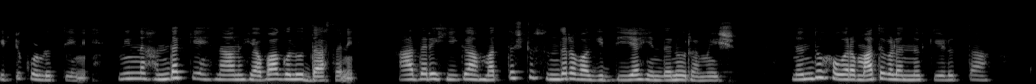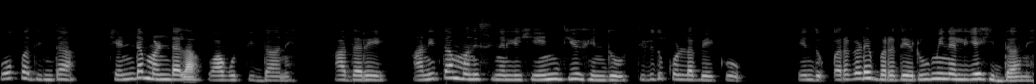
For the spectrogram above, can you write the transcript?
ಇಟ್ಟುಕೊಳ್ಳುತ್ತೇನೆ. ನಿನ್ನ ಅಂದಕ್ಕೆ ನಾನು ಯಾವಾಗಲೂ ದಾಸನೇ. ಆದರೆ ಈಗ ಮತ್ತಷ್ಟು ಸುಂದರವಾಗಿದ್ದೀಯ ಎಂದನು ರಮೇಶ್. ನಂದು ಅವರ ಮಾತುಗಳನ್ನು ಕೇಳುತ್ತಾ ಕೋಪದಿಂದ ಕೆಂಡಮಂಡಲವಾಗುತ್ತಿದ್ದಾನೆ ಆದರೆ ಅನಿತಾ ಮನಸ್ಸಿನಲ್ಲಿ ಏನಿದೆಯೋ ಎಂದು ತಿಳಿದುಕೊಳ್ಳಬೇಕು ಎಂದು ಹೊರಗಡೆ ಬರದೆ ರೂಮಿನಲ್ಲಿಯೇ ಇದ್ದಾನೆ.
